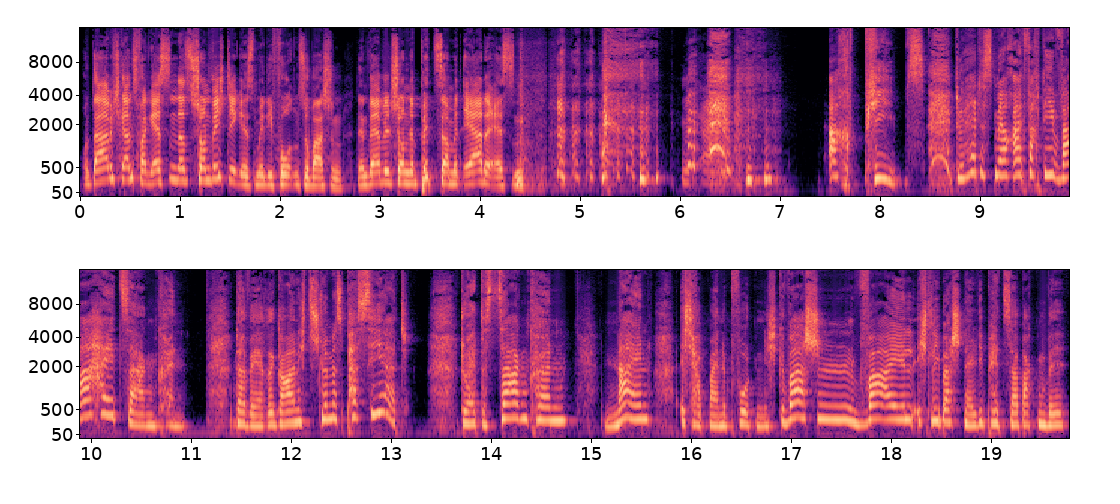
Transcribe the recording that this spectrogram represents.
Und da habe ich ganz vergessen, dass es schon wichtig ist, mir die Pfoten zu waschen. Denn wer will schon eine Pizza mit Erde essen? Ach, Pieps, du hättest mir auch einfach die Wahrheit sagen können. Da wäre gar nichts Schlimmes passiert. Du hättest sagen können, nein, ich habe meine Pfoten nicht gewaschen, weil ich lieber schnell die Pizza backen will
